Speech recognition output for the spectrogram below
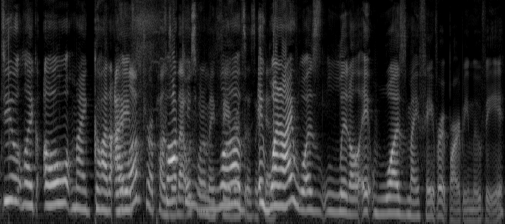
do like, oh my god, I, I loved Rapunzel. That was one of my favorites as a it- when I was little, it was my favorite Barbie movie.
